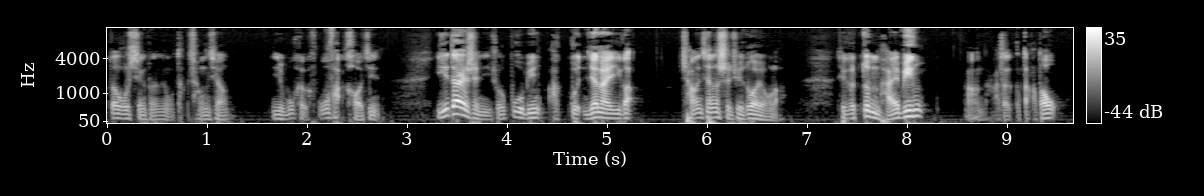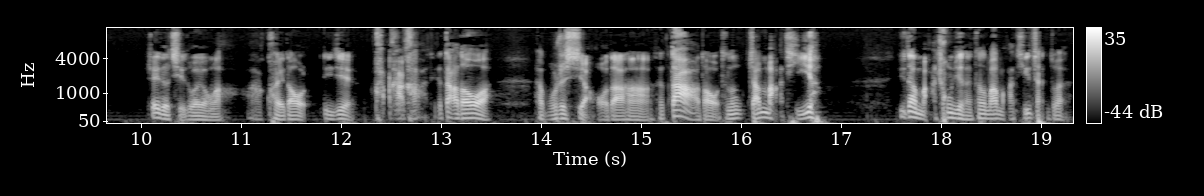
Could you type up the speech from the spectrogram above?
都形成这种大长枪，你无可无法靠近。一旦是你说步兵啊滚进来一个，长枪失去作用了，这个盾牌兵。啊，拿着个大刀，这就起作用了啊！快刀利剑，咔咔咔，这个大刀啊，它不是小的哈，它大刀，它能斩马蹄呀。一旦马冲进来，它能把马蹄斩断。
